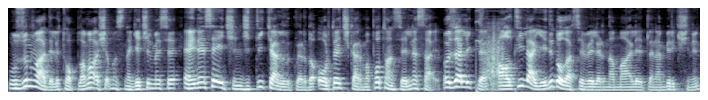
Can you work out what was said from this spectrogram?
uzun vadeli toplama aşamasına geçilmesi ENS için ciddi karlılıkları da ortaya çıkarma potansiyeline sahip. Özellikle 6 ila 7 dolar seviyelerinden maliyetlenen bir kişinin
